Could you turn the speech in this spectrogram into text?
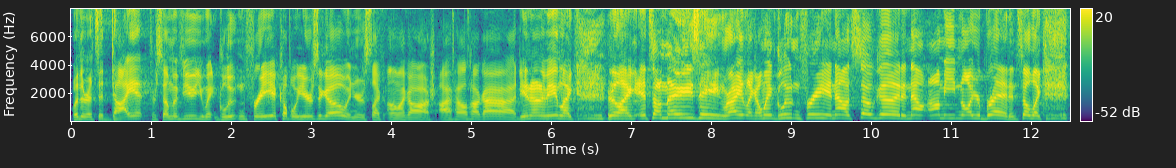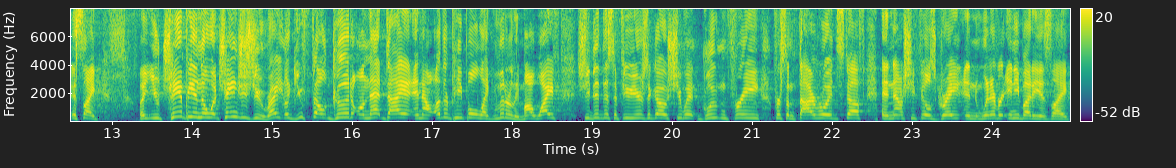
Whether it's a diet, for some of you, you went gluten free a couple years ago and you're just like, oh my gosh, I felt how God. You know what I mean? Like, you're like, it's amazing, right? Like, I went gluten free and now it's so good and now I'm eating all your bread. And so, like, it's like, like you champion though what changes you, right? Like you felt good on that diet, and now other people, like literally, my wife, she did this a few years ago. She went gluten free for some thyroid stuff, and now she feels great. And whenever anybody is like,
